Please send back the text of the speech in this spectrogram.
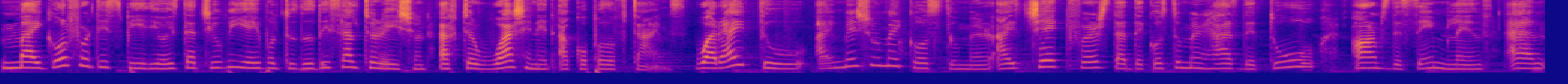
My goal for this video is that you'll be able to do this alteration after washing it a couple of times. What I do, I measure my customer, I check first that the customer has the two arms the same length and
